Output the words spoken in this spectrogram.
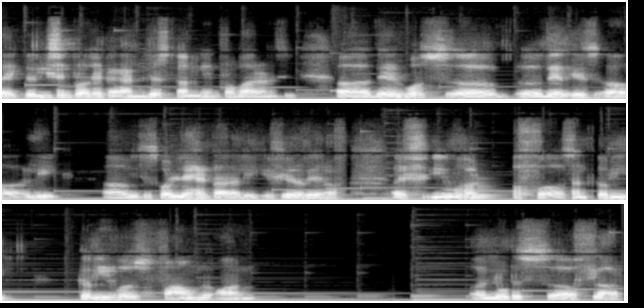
Like the recent project, I am just coming in from Varanasi. Uh, there was there is a lake uh, which is called Leher Tara Lake, if you're aware of. If you've heard of uh, Sant Kabir, Kabir was found on a lotus uh, flower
